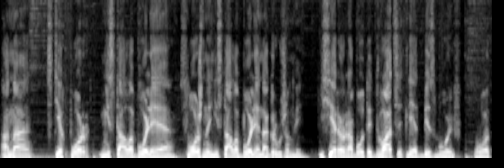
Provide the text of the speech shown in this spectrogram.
она с тех пор не стала более сложной, не стала более нагруженной и сервер работает 20 лет без сбоев. Вот.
